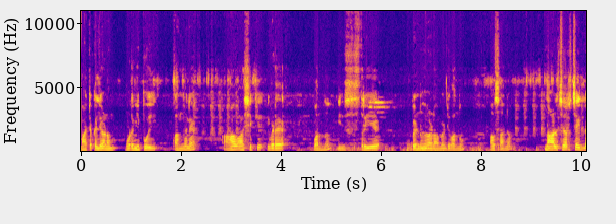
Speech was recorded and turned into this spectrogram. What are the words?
മാറ്റക്കല്യാണം മുടങ്ങിപ്പോയി. അങ്ങനെ ആ വാശിക്ക് ഇവിടെ വന്ന് ഈ സ്ത്രീയെ പെണ്ണ് കാണാൻ വേണ്ടി വന്നു. അവസാനം നാൾ ചേർച്ചയില്ല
